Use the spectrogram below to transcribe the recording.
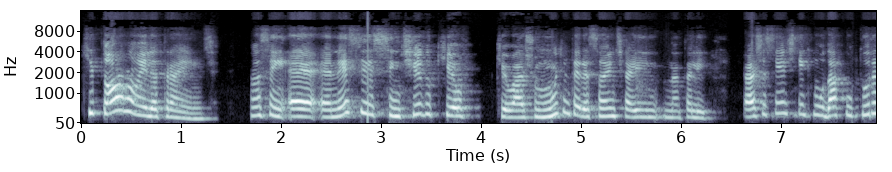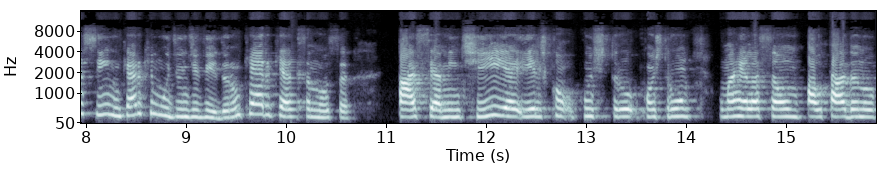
que tornam ele atraente. Então, assim, é, é nesse sentido que eu, que eu acho muito interessante aí, Nathalie. Eu acho assim, a gente tem que mudar a cultura sim. Não quero que mude o indivíduo. Eu não quero que essa moça passe a mentir e eles constru, construam uma relação pautada no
